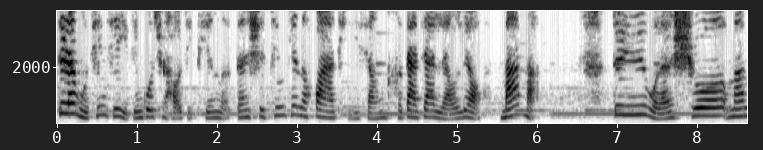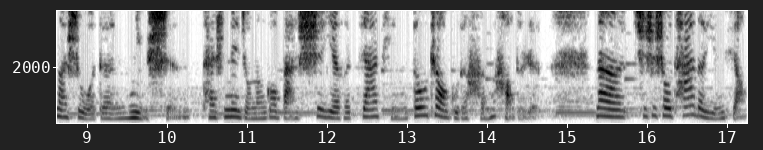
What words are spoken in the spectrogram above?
虽然母亲节已经过去好几天了，但是今天的话题想和大家聊聊妈妈。对于我来说，妈妈是我的女神。她是那种能够把事业和家庭都照顾得很好的人。那其实受她的影响，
